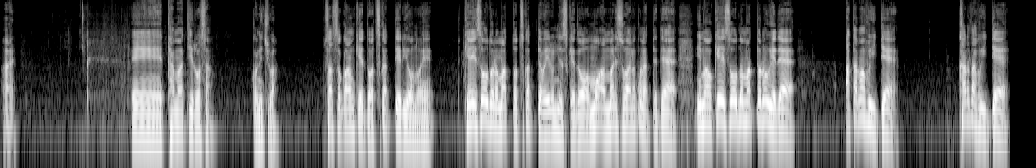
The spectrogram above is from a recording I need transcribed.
はい。えー、玉ティロさん。こんにちは。早速アンケートは使っているようの絵珪藻土のマットを使ってはいるんですけどもうあんまり吸わなくなってて今は珪藻土マットの上で頭拭いて体拭いて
